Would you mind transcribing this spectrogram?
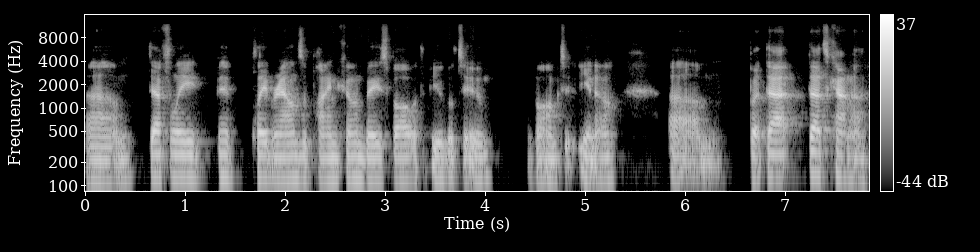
Um, definitely have played rounds of pine cone baseball with the bugle tube, bomb to, you know, um, but that, that's kind of,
